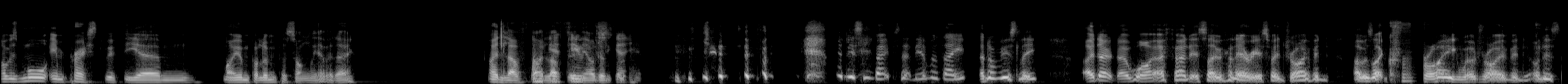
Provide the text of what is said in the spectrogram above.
I was more impressed with the um my Oompa Loompa song the other day. I loved I loved doing few the old I listened back to that the other day, and obviously, I don't know why I found it so hilarious when driving. I was like crying while driving. Honest.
